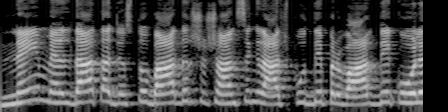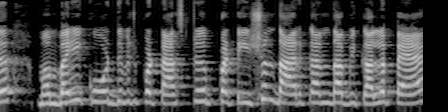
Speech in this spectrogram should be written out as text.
ਨਹੀਂ ਮਿਲਦਾ, ਤਾਂ ਜਿਸ ਤੋਂ ਬਾਅਦ ਸੁਸ਼ਾਂਤ ਸਿੰਘ ਰਾਜਪੂਤ ਦੇ ਪਰਿਵਾਰ ਦੇ ਕੋਲ ਮੁੰਬਈ ਕੋਰਟ ਦੇ ਵਿੱਚ ਪ੍ਰੋਟੈਸਟ ਪਟੀਸ਼ਨ ਦਾਇਰ ਕਰਨ ਦਾ ਵਿਕਲਪ ਹੈ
